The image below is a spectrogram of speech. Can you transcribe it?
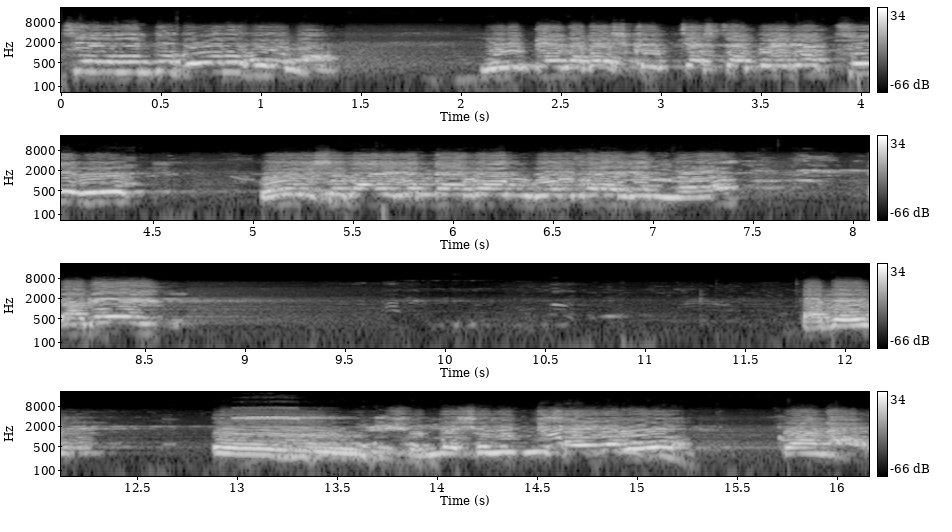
ছিল কিন্তু গোল হলো না। একাদশ খুব চেষ্টা করে যাচ্ছে গোল শোধার জন্য এবং গোল করার জন্য তাদের তাদের সুন্দর সুযোগ হয়ে গেল। কর্নার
